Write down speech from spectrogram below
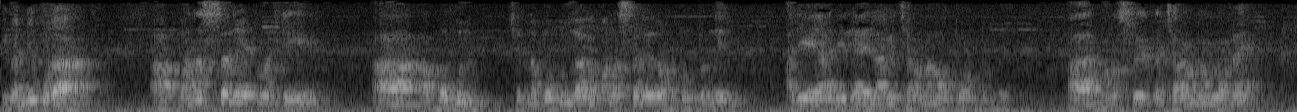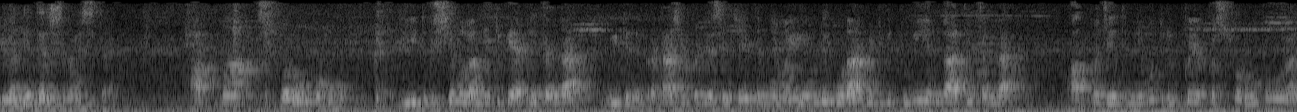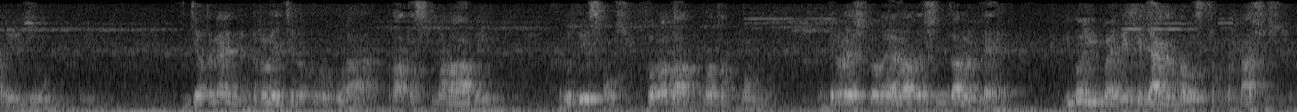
ఇవన్నీ కూడా ఆ మనస్సు అనేటువంటి ఆ బబుల్ చిన్న బబుల్లాగా మనస్సు అనేది ఒకటి ఉంటుంది. అది అది ఇలా ఇలాగ చలనం అవుతూ ఉంటుంది. ఆ మనస్సు యొక్క చలనంలోనే ఇవన్నీ దర్శనమిస్తాయి. ఆత్మ స్వరూపము ఈ దృశ్యములన్నిటికీ అతీతంగా వీటిని ప్రకాశింపజేసే చైతన్యం అయి ఉండి కూడా వీటికి తురీయంగా అతీతంగా ఆత్మ చైతన్యము దృక్కు యొక్క స్వరూపముగా నిలిచి ఉంటుంది. అంచేతనే నిద్రలేచినప్పుడు కూడా ప్రాతస్మరామి హృది సంస్ఫురదాత్మతత్వం నిద్ర లేచుకొని ఎలా దర్శించాలంటే ఇదిగో ఈ పైన ఇంక జాగ్రత్త అవస్థ ప్రకాశిస్తుంది.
